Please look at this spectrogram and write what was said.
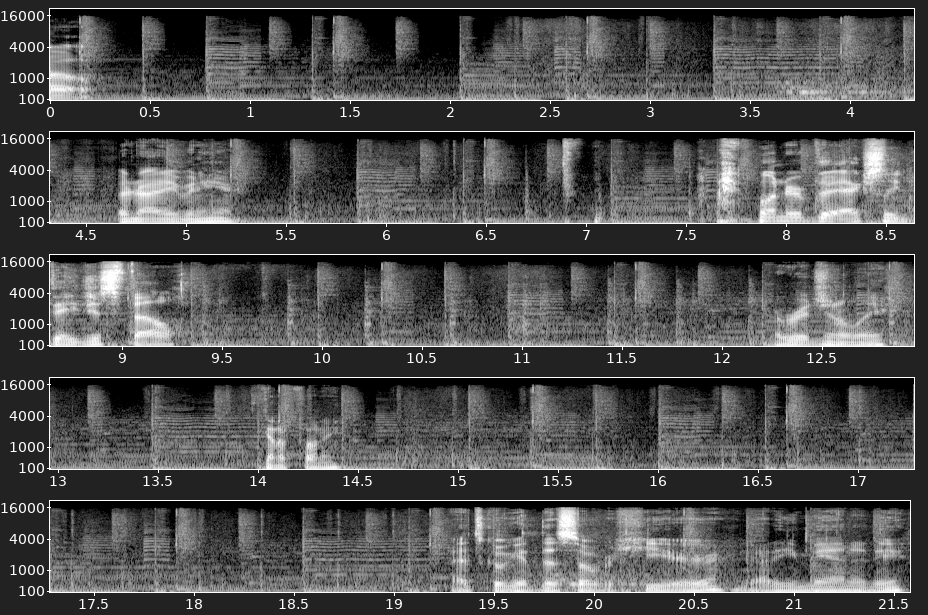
Oh. They're not even here. I wonder if they actually they just fell. Originally. It's Kind of funny. Let's go get this over here. Got humanity.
